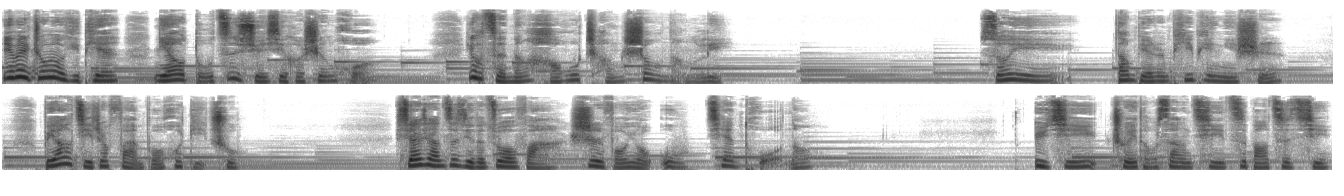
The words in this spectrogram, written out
因为终有一天你要独自学习和生活，又怎能毫无承受能力？所以，当别人批评你时，不要急着反驳或抵触，想想自己的做法是否有误、欠妥呢？与其垂头丧气、自暴自弃，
